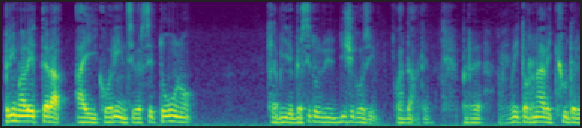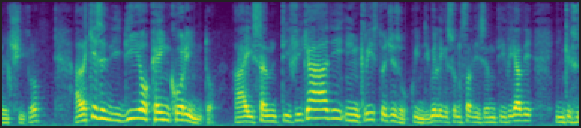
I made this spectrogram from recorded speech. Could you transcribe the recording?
Prima lettera ai Corinzi, versetto 1, capite? Versetto 2 dice così, guardate, per ritornare e chiudere il ciclo. Alla Chiesa di Dio che è in Corinto, ai santificati in Cristo Gesù, quindi quelli che sono stati santificati in Cristo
